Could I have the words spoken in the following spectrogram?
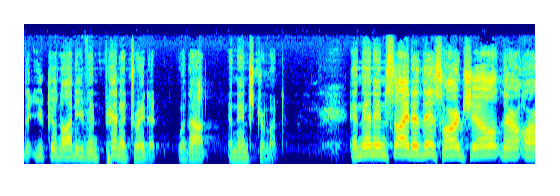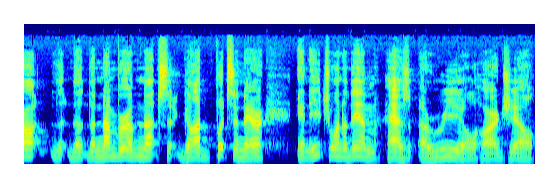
that you could not even penetrate it without an instrument. And then inside of this hard shell, there are the, the, the, number of nuts that God puts in there, and each one of them has a real hard shell.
